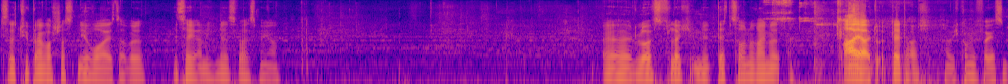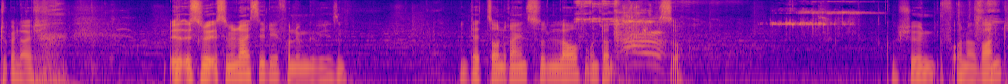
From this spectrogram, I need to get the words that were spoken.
dieser Typ einfach Just heißt, aber ist er ja nicht, ne? Das weiß man ja. Äh, du läufst vielleicht in eine Dead Zone rein. Ah ja, Dead Hard. Habe ich komplett vergessen, tut mir leid. ist, ist, ist eine nice Idee von dem gewesen. In Dead Zone reinzulaufen und dann... So. Schön vor einer Wand.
